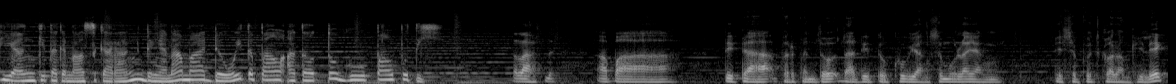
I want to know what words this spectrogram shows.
yang kita kenal sekarang dengan nama Dewi Tepal atau Tugu Pal Putih. Setelah apa tidak berbentuk tadi tugu yang semula yang disebut golong gilik,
